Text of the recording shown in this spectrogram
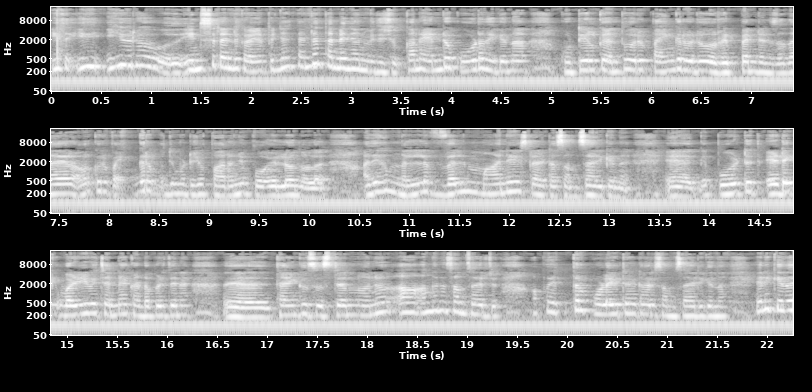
ഇത് ഈ ഈ ഒരു ഇൻസിഡന്റ് കഴിഞ്ഞപ്പോൾ ഞാൻ എന്നെ തന്നെ ഞാൻ വിധിച്ചു. കാരണം എന്റെ കൂടെ നിൽക്കുന്ന കുട്ടികൾക്ക് എന്തോ ഒരു ഭയങ്കര ഒരു റിപ്പന്റൻസ് അതായത് അവർക്കൊരു ഭയങ്കര ബുദ്ധിമുട്ട് "അയ്യോ, പറഞ്ഞു പോയല്ലോ എന്നുള്ളത്. അദ്ദേഹം നല്ല വെൽ മാനേഴ്സ്ഡ് ആയിട്ടാണ് സംസാരിക്കുന്നത് പോയിട്ട് ഇടയ്ക്ക് വഴി വെച്ച് എന്നെ കണ്ടപ്പോഴത്തേന് താങ്ക് യു സിസ്റ്റർ എന്ന് പറഞ്ഞു. അങ്ങനെ സംസാരിച്ചു. അപ്പോൾ എത്ര പൊളൈറ്റായിട്ട് അവർ സംസാരിക്കുന്നത് എനിക്കിത്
